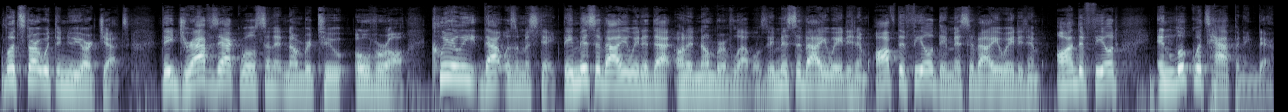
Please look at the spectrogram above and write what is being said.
Let's start with the New York Jets. They draft Zach Wilson at number two overall. Clearly, that was a mistake. They misevaluated that on a number of levels. They misevaluated him off the field, they misevaluated him on the field. And look what's happening there.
